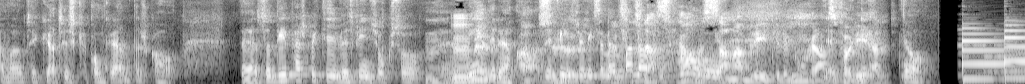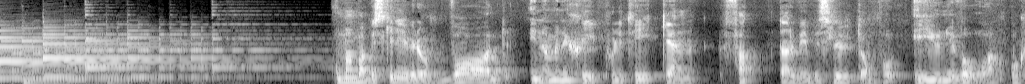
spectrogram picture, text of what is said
än vad de tycker att tyska konkurrenter ska ha. Så det perspektivet finns ju också mm. med i detta. Absolut. Det finns ju liksom en balans. Flaskhalsarna blir till en konkurrensfördel. Ja. Om man bara beskriver då, vad inom energipolitiken fattar vi beslut om på EU-nivå och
